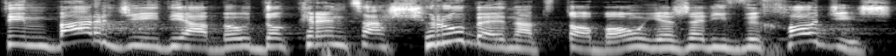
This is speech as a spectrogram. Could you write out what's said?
Tym bardziej diabeł dokręca śrubę nad tobą, jeżeli wychodzisz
